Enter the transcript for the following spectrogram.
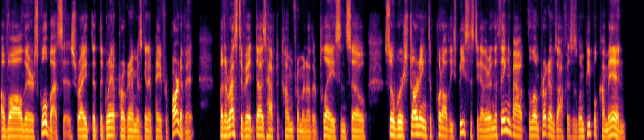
of all their school buses, right, that the grant program is going to pay for part of it, but the rest of it does have to come from another place. And so, so we're starting to put all these pieces together. And the thing about the loan programs office is when people come in,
